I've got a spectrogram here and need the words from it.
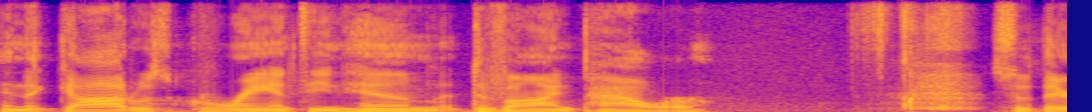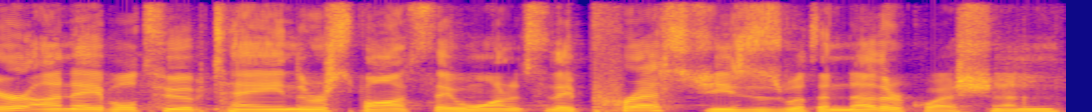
and that God was granting him divine power. So they're unable to obtain the response they wanted, so they press Jesus with another question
